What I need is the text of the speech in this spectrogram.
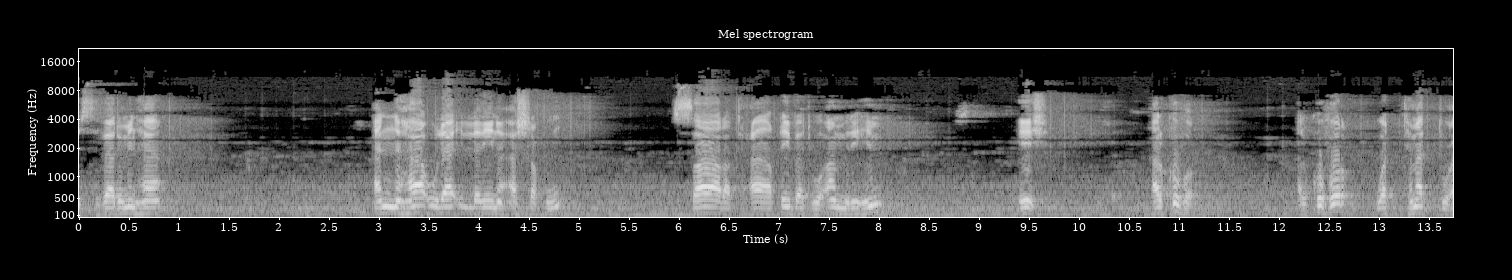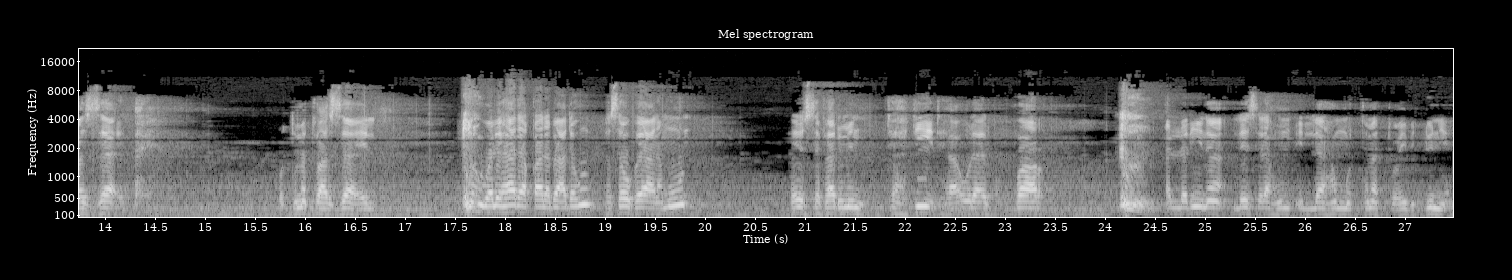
يستفاد منها أن هؤلاء الذين أشركوا صارت عاقبة أمرهم إيش؟ الكفر. الكفر والتمتع الزائل. والتمتع الزائل. ولهذا قال بعده فسوف يعلمون. فيستفاد من تهديد هؤلاء الكفار الذين ليس لهم إلا هم التمتع بالدنيا.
